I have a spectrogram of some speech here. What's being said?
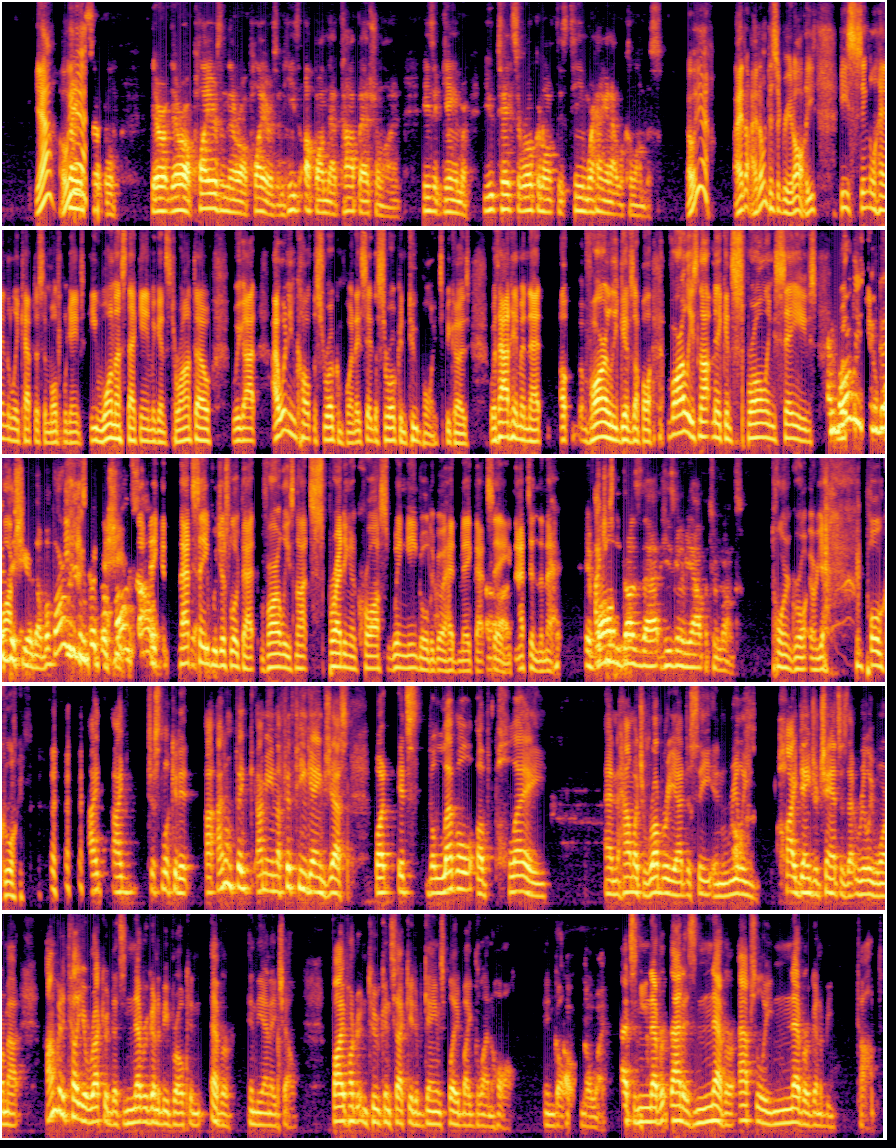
Yeah. Oh Plain yeah. simple. there there are players and there are players, and he's up on that top echelon. He's a gamer. You take Sorokin off this team, we're hanging out with Columbus. Oh yeah, I don't, I don't disagree at all. He he's single handedly kept us in multiple games. He won us that game against Toronto. We got I wouldn't even call it the Sorokin point. I'd say the Sorokin two points because without him in that, uh, Varley gives up a. Varley's not making sprawling saves. And Varley's been good this year though. But Varley's been good this year. Making, that yeah. save we just looked at, Varley's not spreading across wing eagle to go ahead and make that uh, save. That's in the net. If Varley does that, he's going to be out for two months. Torn groin, or yeah, pull groin. I I just look at it. I, I don't think. I mean, the 15 games, yes, but it's the level of play and how much rubber you had to see in really oh. high danger chances that really warm out. I'm going to tell you a record that's never going to be broken ever in the NHL. 502 consecutive games played by Glenn Hall in goal. Oh, no way. That's never. That is never. Absolutely never going to be topped.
